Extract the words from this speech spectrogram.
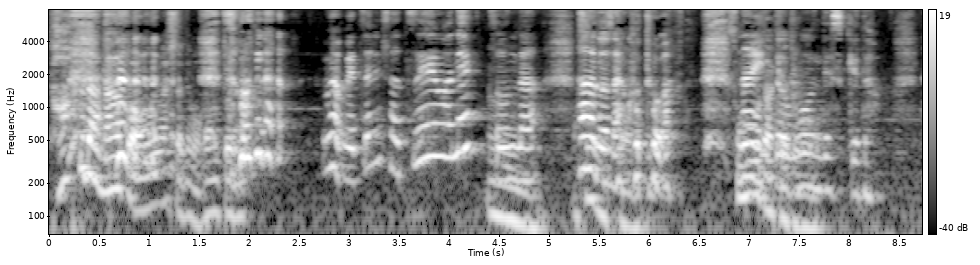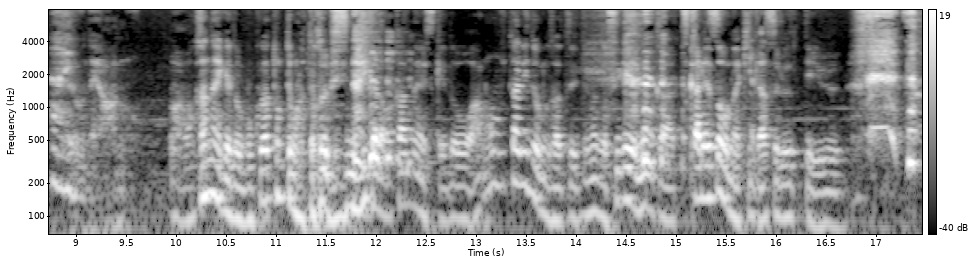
タフだなとは思いましたでも本当に。そんなまあ別に撮影はね、うん。そんなハードなことはないと思うんですけど。はい。でもねあのまあ、わかんないけど僕が撮ってもらったこと別にないからわかんないですけど あの二人との撮影ってなんかすげえなんか疲れそうな気がするっていう。そんな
